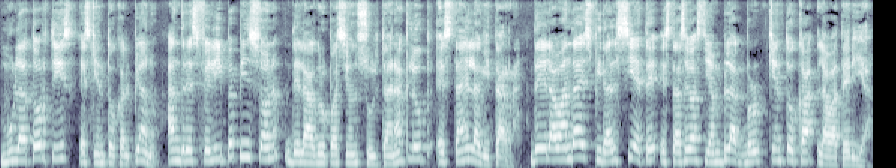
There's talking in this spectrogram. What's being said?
Mulato Ortiz es quien toca el piano. Andrés Felipe Pinzón de la agrupación Sultana Club está en la guitarra. De la banda Espiral 7 está Sebastián Blackburn quien toca la batería.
